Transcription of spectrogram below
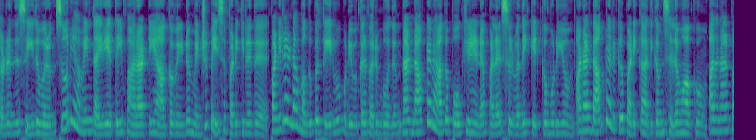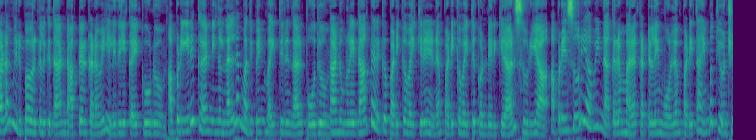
தொடர்ந்து செய்து வரும் சூர்யாவின் தைரியத்தை பாராட்டி ஆக்க வேண்டும் என்று பேசப்படுகிறது. பனிரெண்டாம் வகுப்பு தேர்வு முடிவுகள் வரும்போதும் நான் டாக்டர் ஆக போகிறேன் என பலர் சொல்வதை கேட்க முடியும். ஆனால் டாக்டருக்கு படிக்க அதிகம் செலவாகும். அதனால் பணம் இருப்பவர்களுக்கு தான் டாக்டர் கனவு எளிதில் கைகூடும். அப்படி இருக்க நீங்கள் நல்ல மதிப்பெண் வைத்திருந்தால் போதும். நான் உங்களை டாக்டருக்கு படிக்க வைக்கிறேன் என படிக்க வைத்துக் கொண்டிருக்கிறார் சூர்யா. அப்படி சூர்யாவின் நகரம் மரக்கட்டளை மூலம் படித்த ஐம்பத்தி ஒன்று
